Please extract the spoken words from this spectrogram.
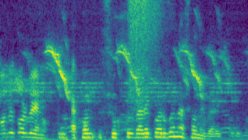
কবে করবেন? এখন শুক্রবারে করবে না শনিবারে করবে?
